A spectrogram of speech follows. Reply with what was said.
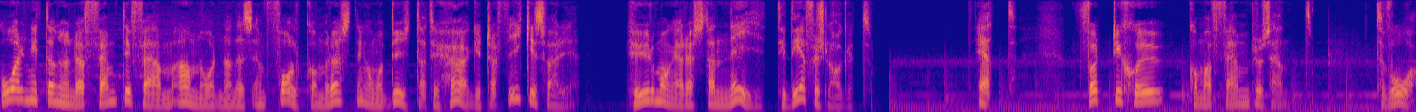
År 1955 anordnades en folkomröstning om att byta till högertrafik i Sverige. Hur många röstar nej till det förslaget? 1. 47,5 procent. 2.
